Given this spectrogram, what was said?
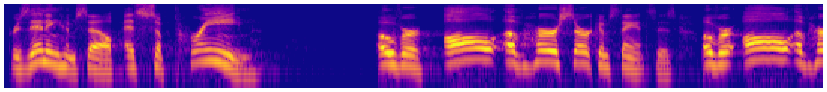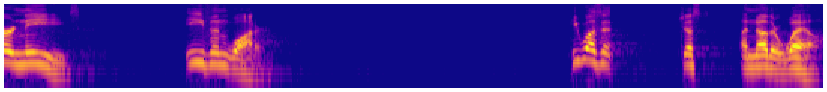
presenting himself as supreme over all of her circumstances, over all of her needs, even water. He wasn't just another well.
